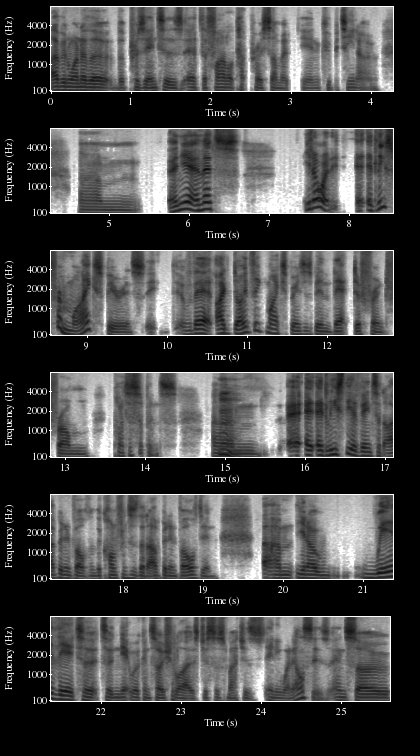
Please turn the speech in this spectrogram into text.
I've been one of the the presenters at the Final Cut Pro Summit in Cupertino, um, and yeah, and that's you know what, at least from my experience of that, I don't think my experience has been that different from participants. Hmm. Um, at, at, least the events that I've been involved in, the conferences that I've been involved in, um, you know, we're there to to network and socialize just as much as anyone else is. And so,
